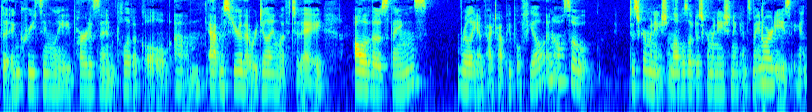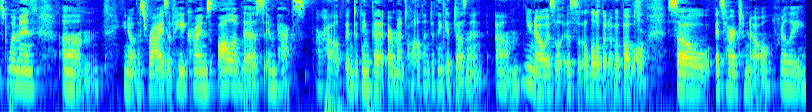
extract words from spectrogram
the increasingly partisan political um, atmosphere that we're dealing with today, all of those things really impact how people feel and also discrimination, levels of discrimination against minorities, against women, um, you know, this rise of hate crimes, all of this impacts our health. And to think that our mental health and to think it doesn't, um, you know, is a, is a little bit of a bubble. So it's hard to know really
